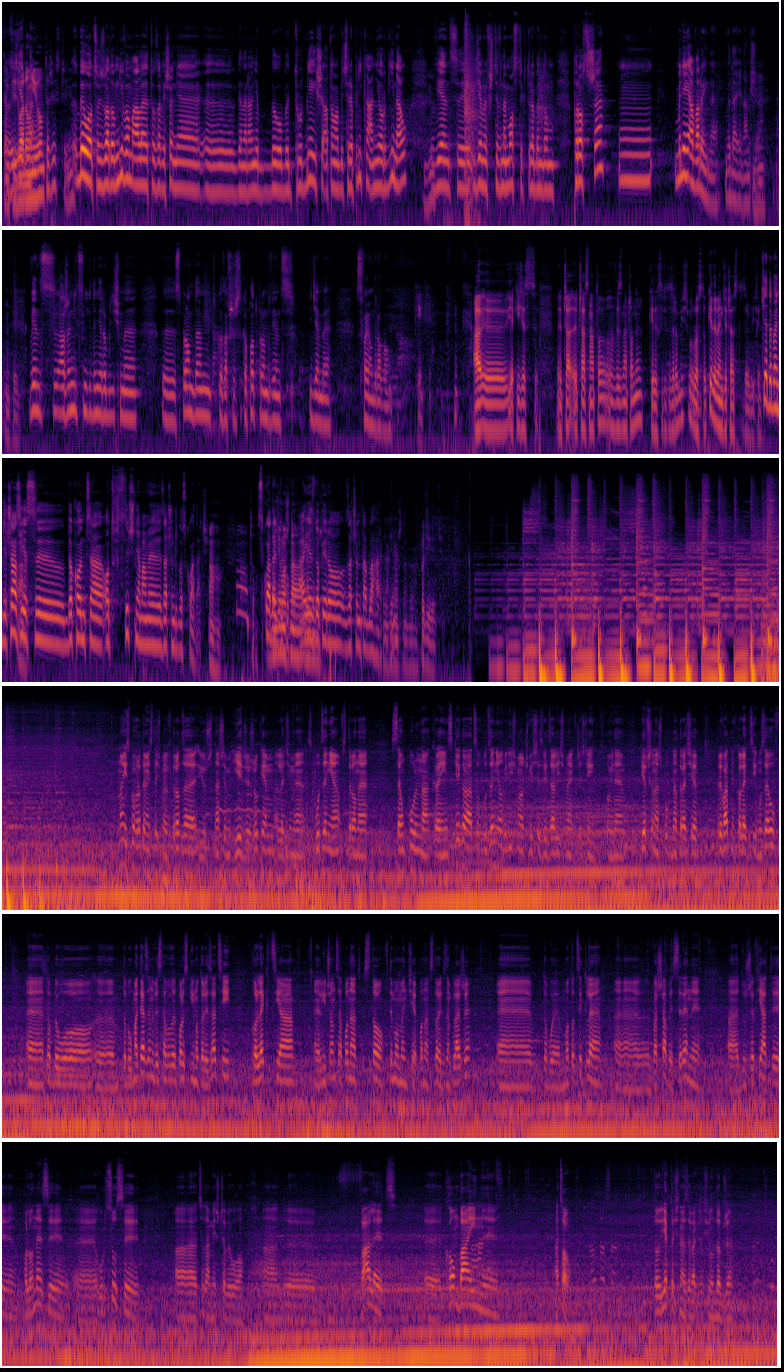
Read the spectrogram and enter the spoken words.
tam coś z Jedna- ładomniwą też jest, czy nie? było coś z ładomniwą, ale to zawieszenie y, generalnie byłoby trudniejsze, a to ma być replika, a nie oryginał, więc y, idziemy w sztywne mosty, które będą prostsze mm, mniej awaryjne, wydaje nam się. Mhm. Okej. Więc, a że nic nigdy nie robiliśmy y, z prądem, tylko zawsze wszystko pod prąd, więc idziemy swoją drogą. Pięknie. A y, jakiś jest cza, czas na to wyznaczony? Kiedy chcecie to zrobić? Po prostu, kiedy będzie czas, to zrobicie? Kiedy będzie czas, A. jest y, do końca, od stycznia mamy zacząć go składać. Aha. No to Składać do można, a jest można- dopiero zaczęta blacharka. Będzie Nie? można go podziwiać. No i z powrotem jesteśmy w drodze, już naszym jedzie żukiem. Lecimy z Budzenia w stronę Sępólna Krajeńskiego, a co w Budzeniu mieliśmy, oczywiście zwiedzaliśmy, jak wcześniej wspominałem, pierwszy nasz punkt na trasie prywatnych kolekcji muzeów. E, to, było, e, to był magazyn wystawowy polskiej motoryzacji, kolekcja e, licząca ponad 100, w tym momencie ponad 100 egzemplarzy. To były motocykle, Warszawy, Syreny, duże Fiaty, Polonezy, Ursusy, co tam jeszcze było? E, e, walec, e, kombajny. A co? To jak to się nazywa, Grzesiu, dobrze?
